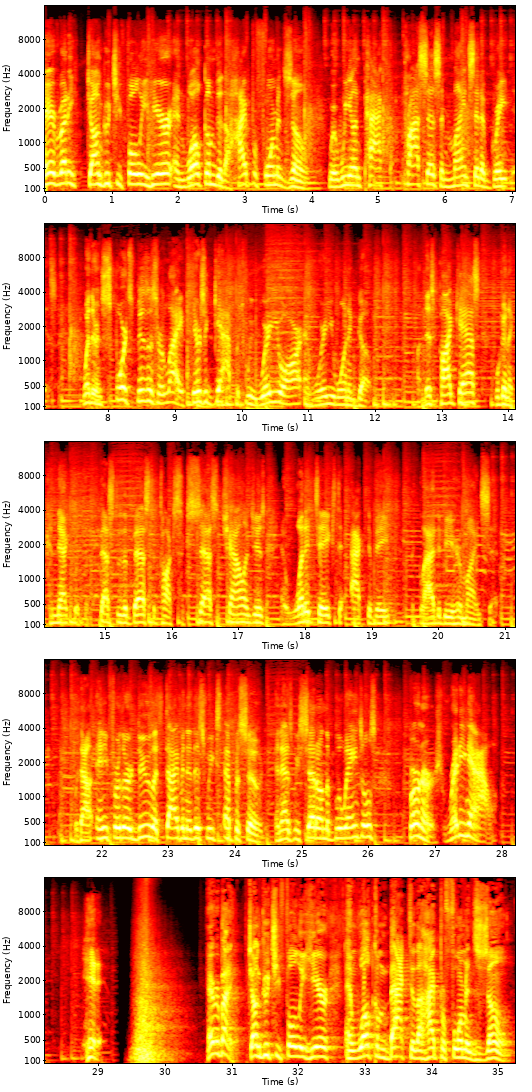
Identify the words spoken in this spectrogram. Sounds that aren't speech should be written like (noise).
Hey, everybody, John Gucci Foley here, and welcome to the High Performance Zone, where we unpack the process and mindset of greatness. Whether in sports, business, or life, there's a gap between where you are and where you want to go. On this podcast, we're going to connect with the best of the best to talk success, challenges, and what it takes to activate the glad to be here mindset. Without any further ado, let's dive into this week's episode. And as we said on the Blue Angels, burners ready now. Hit it. Hey, everybody, John Gucci Foley here, and welcome back to the High Performance Zone.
